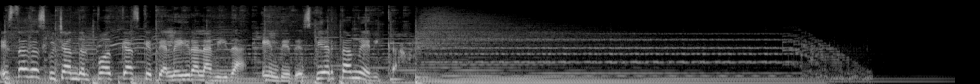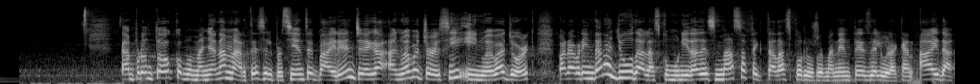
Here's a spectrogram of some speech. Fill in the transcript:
Estás escuchando el podcast que te alegra la vida, el de Despierta América. Tan pronto como mañana martes, el presidente Biden llega a Nueva Jersey y Nueva York para brindar ayuda a las comunidades más afectadas por los remanentes del huracán Aida.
